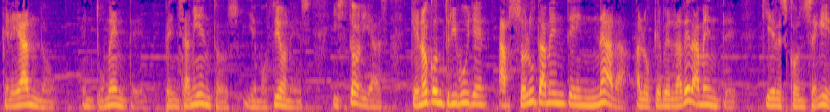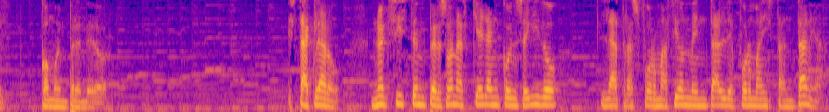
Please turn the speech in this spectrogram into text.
creando en tu mente pensamientos y emociones, historias que no contribuyen absolutamente en nada a lo que verdaderamente quieres conseguir como emprendedor. Está claro, no existen personas que hayan conseguido la transformación mental de forma instantánea.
